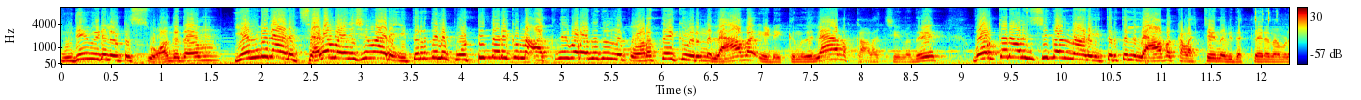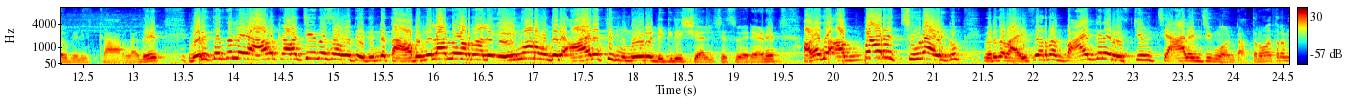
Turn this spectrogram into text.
പുതിയ വീഡിയോയിലോട്ട് സ്വാഗതം. എന്തിനാണ് ചില മനുഷ്യന്മാർ ഇത്തരത്തിൽ പൊട്ടിത്തെറിക്കുന്ന അഗ്നിപർവതത്തിൽ നിന്ന് പുറത്തേക്ക് വരുന്ന ലാവ എടുക്കുന്നത്? ലാവ കളക്ട് ചെയ്യുന്നത്? വോൾക്കനോളജിസ്റ്റുകൾ എന്നാണ് ഇത്തരത്തിൽ ലാവ കളക്ട് ചെയ്യുന്ന വിദഗ്ധരെ നമ്മൾ വിളിക്കാറുള്ളത്. ഇവർ ഇത്തരത്തിൽ ലാവ കളക്ട് ചെയ്യുന്ന സമയത്ത് ഇതിന്റെ താപനില എന്ന് പറഞ്ഞാൽ എഴുന്നൂറ് മുതൽ ആയിരത്തി മുന്നൂറ് ഡിഗ്രി സെൽഷ്യസ് വരെയാണ്. അതായത് അബ്ബാര ചൂടായിരിക്കും ഇവരുടെ ലൈഫ് പറഞ്ഞാൽ ഭയങ്കര റിസ്ക്കും ചാലഞ്ചിങ്ങും ഉണ്ട് അത്രമാത്രം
